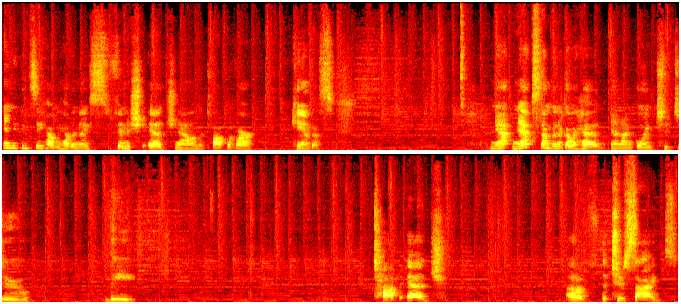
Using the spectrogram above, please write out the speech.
And you can see how we have a nice finished edge now on the top of our canvas. Now, next I'm going to go ahead and I'm going to do the top edge of the two sides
